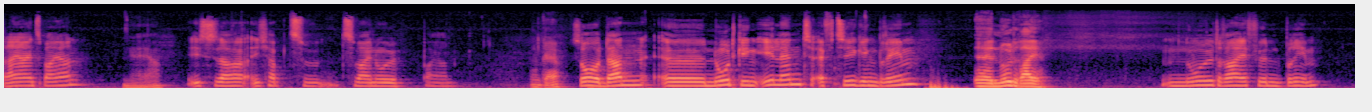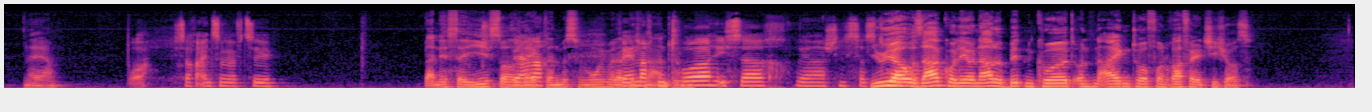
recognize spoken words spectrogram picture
3-1 Bayern? Ja, ja. Ich, ich habe 2-0 Bayern. Okay. So, dann äh, Not gegen Elend, FC gegen Bremen. Äh, 0-3. 0-3 für den Bremen. Naja. Boah, ich sag 1-0 FC. Dann ist der Easter weg, macht, dann müssen wir, wir das Wer macht ein Tor? Ich sag, wer schießt das Julia Tor? Osako, Leonardo Bittenkurt und ein Eigentor von Rafael Chichos.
